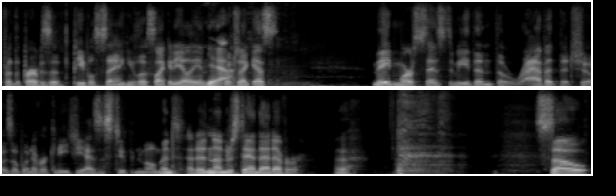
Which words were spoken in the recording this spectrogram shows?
for the purpose of people saying he looks like an alien. Yeah. Which I guess made more sense to me than the rabbit that shows up whenever Kenichi has a stupid moment. I didn't understand that ever. Ugh. so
